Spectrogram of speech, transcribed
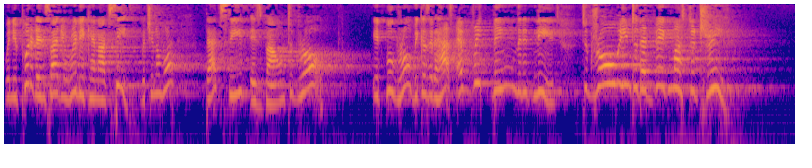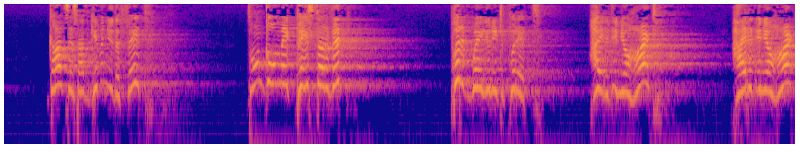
When you put it inside, you really cannot see. But you know what? That seed is bound to grow. It will grow because it has everything that it needs to grow into that big mustard tree. God says, I've given you the faith. Don't go make paste out of it. Put it where you need to put it. Hide it in your heart. Hide it in your heart.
